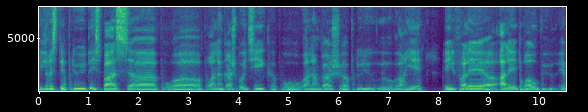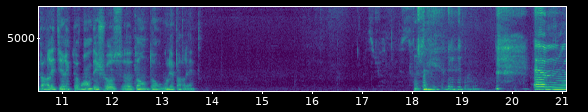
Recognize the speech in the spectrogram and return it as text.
il restait plus d'espace euh, pour, euh, pour un langage poétique, pour un langage plus euh, varié. Et il fallait euh, aller droit au but et parler directement des choses euh, dont on voulait parler. Euh,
